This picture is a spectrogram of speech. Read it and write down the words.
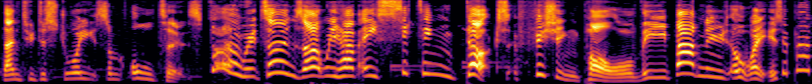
than to destroy some altars. So it turns out we have a Sitting Ducks fishing pole. The bad news... Oh, wait. Is it bad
